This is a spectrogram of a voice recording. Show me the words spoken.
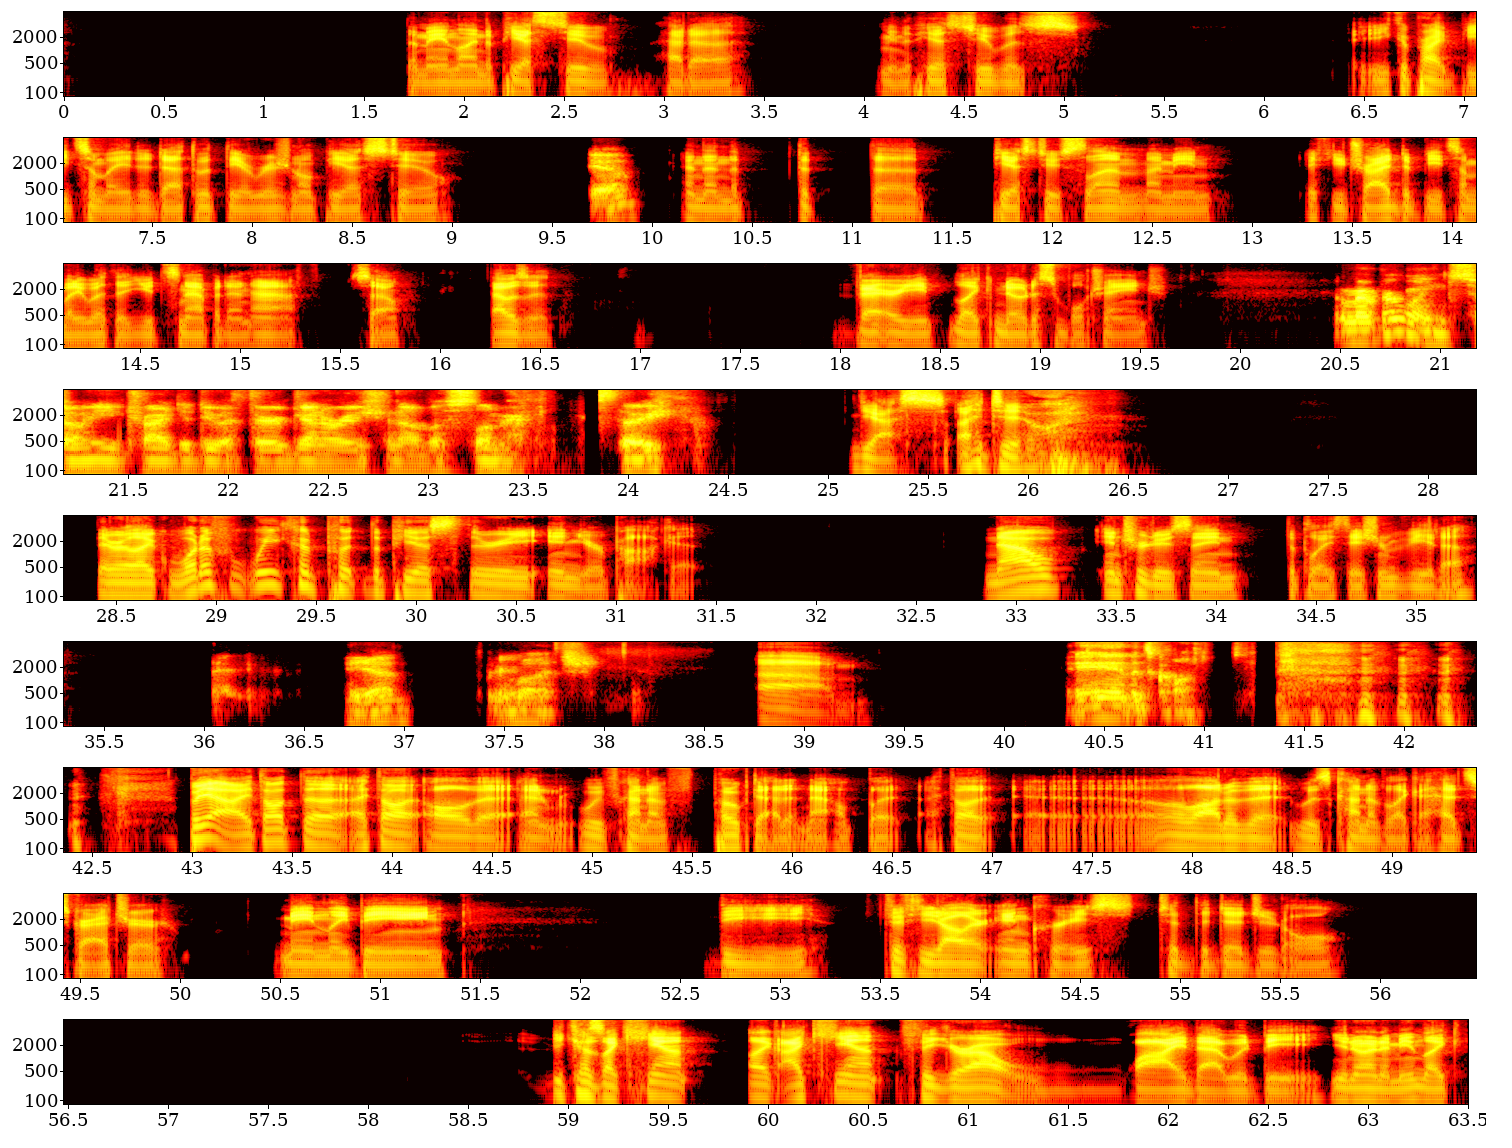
the main mainline. The PS2 had a I mean the PS2 was you could probably beat somebody to death with the original PS2. Yeah. And then the the the PS2 Slim, I mean, if you tried to beat somebody with it, you'd snap it in half. So, that was a very like noticeable change. Remember when Sony tried to do a third generation of a slimmer PS3? Yes, I do. They were like, what if we could put the PS3 in your pocket? Now introducing the PlayStation Vita. Yeah, pretty much. Um And it's gone. but yeah, I thought the I thought all of it, and we've kind of poked at it now, but I thought uh, a lot of it was kind of like a head scratcher, mainly being the fifty dollar increase to the digital, because I can't like I can't figure out why that would be. You know what I mean? Like,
